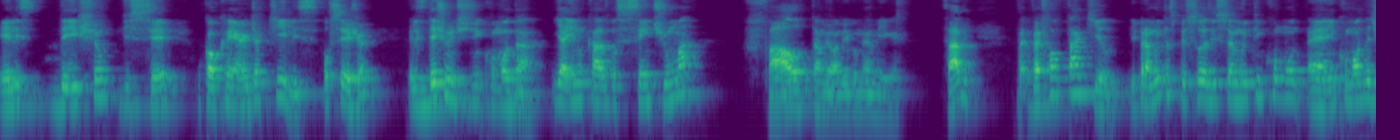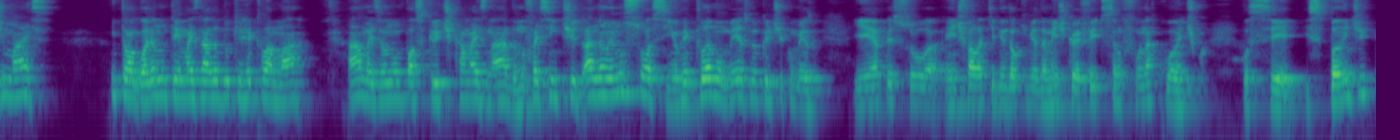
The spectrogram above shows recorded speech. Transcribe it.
eles deixam de ser o calcanhar de Aquiles. Ou seja, eles deixam de te incomodar. E aí, no caso, você sente uma falta, meu amigo, minha amiga. Sabe? Vai, vai faltar aquilo. E para muitas pessoas isso é muito incomoda, é, incomoda demais. Então agora eu não tenho mais nada do que reclamar. Ah, mas eu não posso criticar mais nada, não faz sentido. Ah, não, eu não sou assim, eu reclamo mesmo, eu critico mesmo. E aí a pessoa, a gente fala aqui dentro da alquimia da mente que é o efeito sanfona quântico. Você expande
